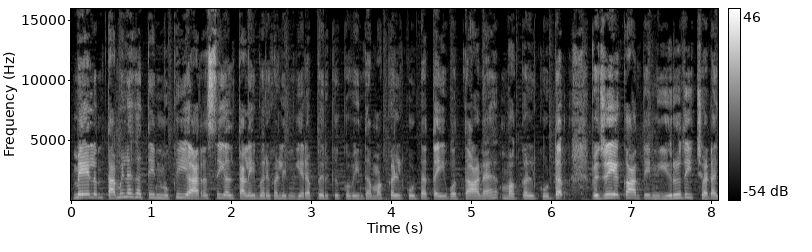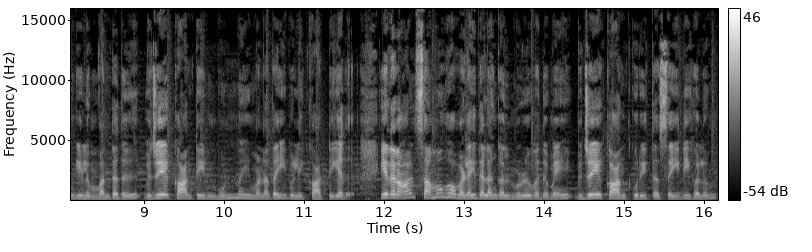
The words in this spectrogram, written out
மேலும் தமிழகத்தின் முக்கிய அரசியல் தலைவர்களின் இறப்பிற்கு குவிந்த மக்கள் கூட்டத்தை ஒத்தான மக்கள் கூட்டம் விஜயகாந்தின் இறுதிச் சடங்கிலும் வந்தது விஜயகாந்தின் உண்மை மனதை வெளிக்காட்டியது. இதனால் சமூக வலைதளங்கள் முழுவதுமே விஜயகாந்த் குறித்த செய்திகளும்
